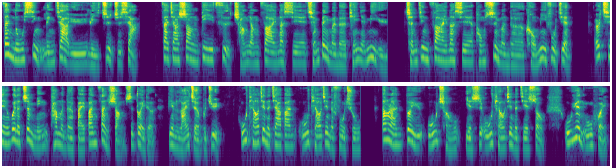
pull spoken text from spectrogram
在奴性凌驾于理智之下，再加上第一次徜徉在那些前辈们的甜言蜜语。沉浸在那些同事们的口蜜腹剑，而且为了证明他们的百般赞赏是对的，便来者不拒，无条件的加班，无条件的付出。当然，对于无仇也是无条件的接受，无怨无悔。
